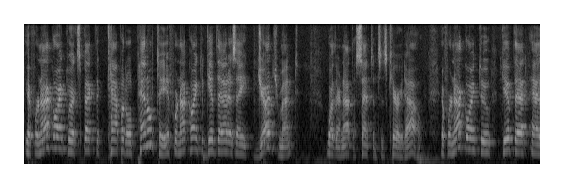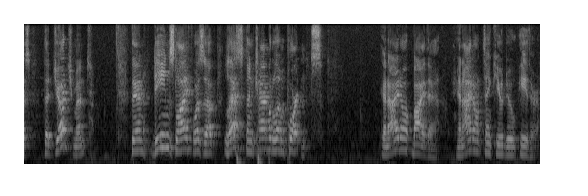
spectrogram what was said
if we're not going to expect the capital penalty, if we're not going to give that as a judgment, whether or not the sentence is carried out, if we're not going to give that as the judgment, then Dean's life was of less than capital importance. And I don't buy that. And I don't think you do either.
